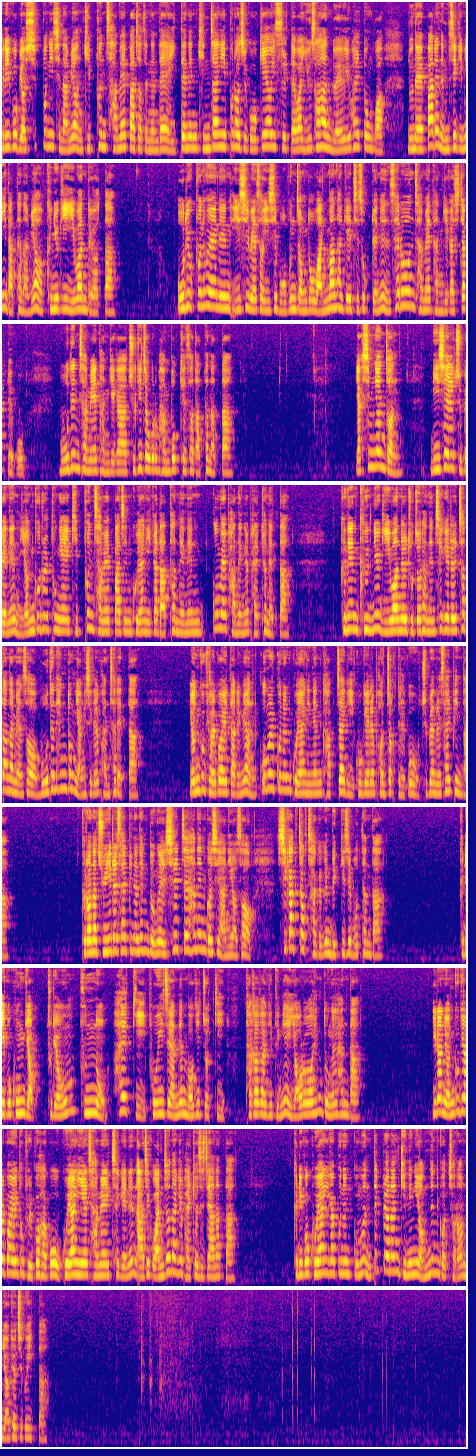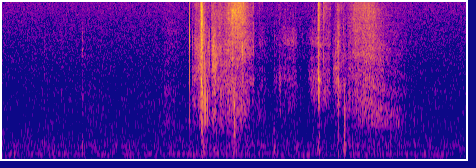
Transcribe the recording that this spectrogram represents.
그리고 몇십 분이 지나면 깊은 잠에 빠져드는데 이때는 긴장이 풀어지고 깨어있을 때와 유사한 뇌의 활동과 눈의 빠른 움직임이 나타나며 근육이 이완되었다. 5, 6분 후에는 20에서 25분 정도 완만하게 지속되는 새로운 잠의 단계가 시작되고 모든 잠의 단계가 주기적으로 반복해서 나타났다. 약 10년 전 미셸 주베는 연구를 통해 깊은 잠에 빠진 고양이가 나타내는 꿈의 반응을 밝혀냈다. 그는 근육 이완을 조절하는 체계를 차단하면서 모든 행동 양식을 관찰했다. 연구 결과에 따르면 꿈을 꾸는 고양이는 갑자기 고개를 번쩍 들고 주변을 살핀다. 그러나 주위를 살피는 행동을 실제 하는 것이 아니어서 시각적 자극은 느끼지 못한다. 그리고 공격, 두려움, 분노, 할기, 보이지 않는 먹이 쫓기, 다가가기 등의 여러 행동을 한다. 이런 연구 결과에도 불구하고 고양이의 잠의 체계는 아직 완전하게 밝혀지지 않았다. 그리고 고양이가 꾸는 꿈은 특별한 기능이 없는 것처럼 여겨지고 있다.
